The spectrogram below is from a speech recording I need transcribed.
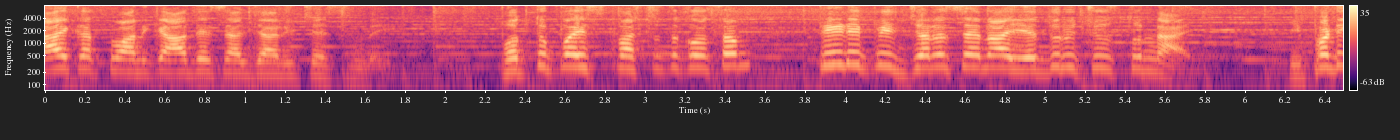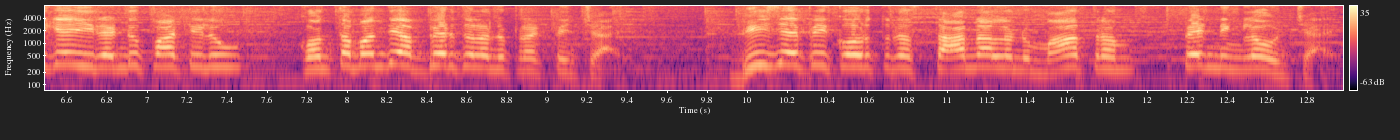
నాయకత్వానికి ఆదేశాలు జారీ చేసింది. పొత్తుపై స్పష్టత కోసం టీడీపీ జనసేన ఎదురు చూస్తున్నాయి ఇప్పటికే ఈ రెండు పార్టీలు కొంతమంది అభ్యర్థులను ప్రకటించాయి. బీజేపీ కోరుతున్న స్థానాలను మాత్రం పెండింగ్లో ఉంచాయి.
